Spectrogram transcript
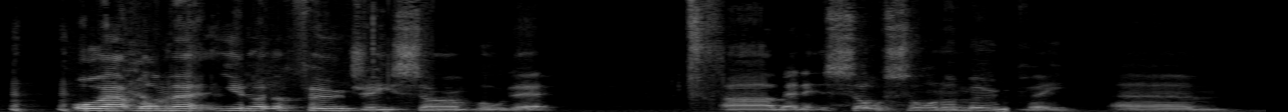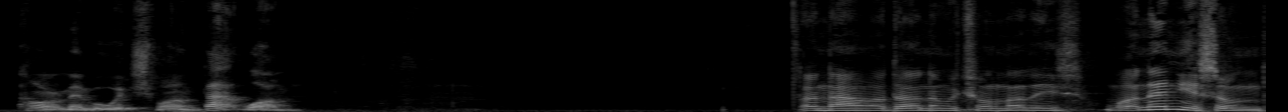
or that one that you know the Fugees sampled it, um, and it's also on a movie. Um, can't remember which one. That one. Oh, no, I don't know which one that is. What an Enya song?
